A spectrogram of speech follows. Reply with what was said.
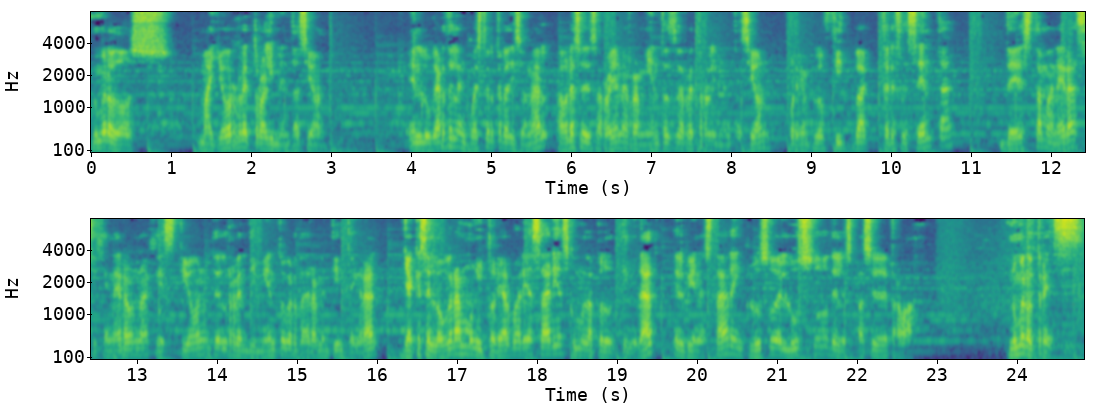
Número 2. Mayor retroalimentación. En lugar de la encuesta tradicional, ahora se desarrollan herramientas de retroalimentación, por ejemplo Feedback 360 de esta manera se genera una gestión del rendimiento verdaderamente integral, ya que se logra monitorear varias áreas como la productividad, el bienestar e incluso el uso del espacio de trabajo. Número 3.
